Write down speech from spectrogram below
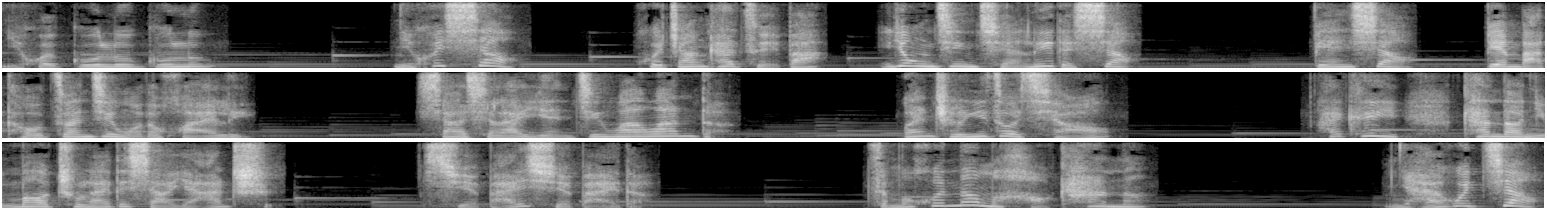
你会咕噜咕噜，你会笑，会张开嘴巴用尽全力的笑，边笑边把头钻进我的怀里，笑起来眼睛弯弯的，弯成一座桥，还可以看到你冒出来的小牙齿，雪白雪白的，怎么会那么好看呢？你还会叫。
